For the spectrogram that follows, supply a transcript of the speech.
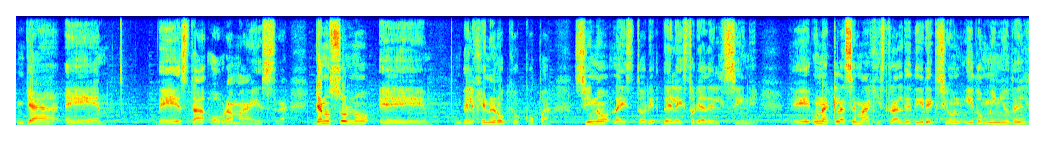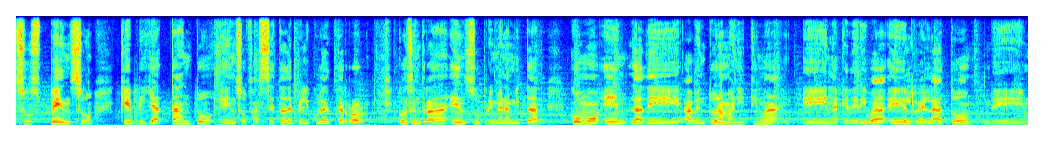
ya eh, de esta obra maestra, ya no solo eh, del género que ocupa, sino la historia, de la historia del cine. Eh, una clase magistral de dirección y dominio del suspenso que brilla tanto en su faceta de película de terror, concentrada en su primera mitad, como en la de aventura marítima, eh, en la que deriva el relato de,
